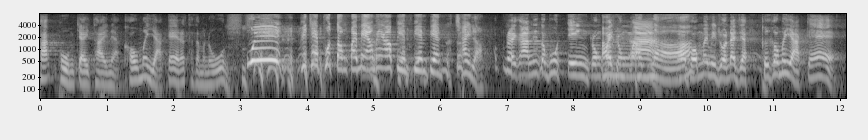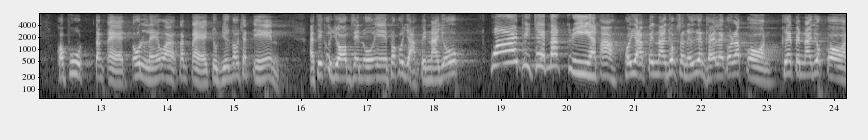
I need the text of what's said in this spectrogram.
พักภูมิใจไทยเนี่ยเขาไม่อยากแก้รัฐธรรมนูญวิพี่เทพพูดตรงไปไม่เอาไม่เอาเปลี่ยนเปลี่ยนเปลี่ยนใช่เหรอ รายการนี้ต้องพูดจริงตรงไปเอาตรงมาเอาเหรอ เออผมไม่มีส่วนได้เสียคือเขาไม่อยากแก้เขาพูดตั้งแต่ต้นแล้วว่า ตั้งแต่จุดยืนเขาชัดเจนอาทิตย์เขายอมเซ็นโอเอเพราะเขาอยากเป็นนายกว้ายพี่เทพน่าเกลียด อะพออยากเป็นนายกเสนอเงื่อนไขอะไรก็รับก่อน เคยเป็นนายกก่อน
